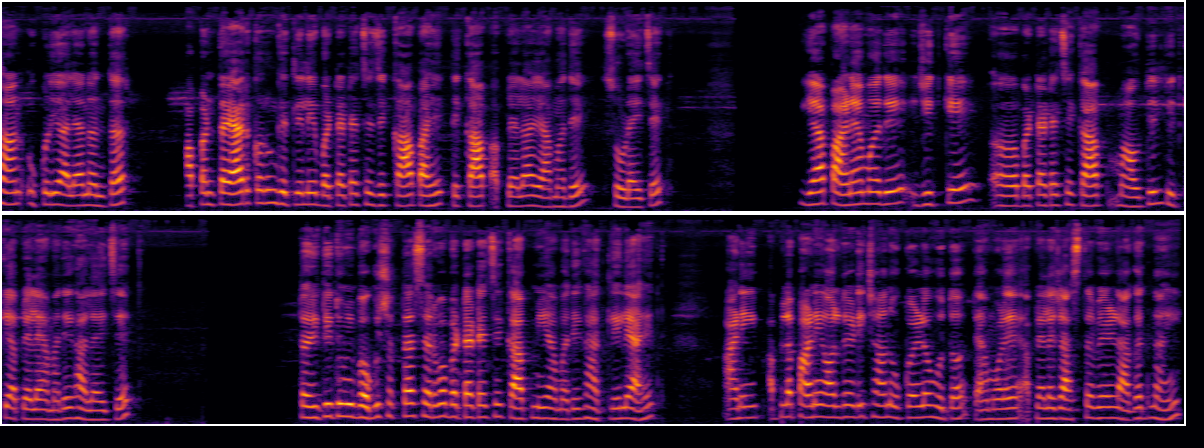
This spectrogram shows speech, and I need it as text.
छान उकळी आल्यानंतर आपण तयार करून घेतलेले बटाट्याचे जे काप आहेत ते काप आपल्याला यामध्ये सोडायचे या पाण्यामध्ये जितके बटाट्याचे काप मावतील तितके आपल्याला यामध्ये घालायचे तर इथे तुम्ही बघू शकता सर्व बटाट्याचे काप मी यामध्ये घातलेले आहेत. आणि आपलं पाणी ऑलरेडी छान उकळलं होतं त्यामुळे आपल्याला जास्त वेळ लागत नाही.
